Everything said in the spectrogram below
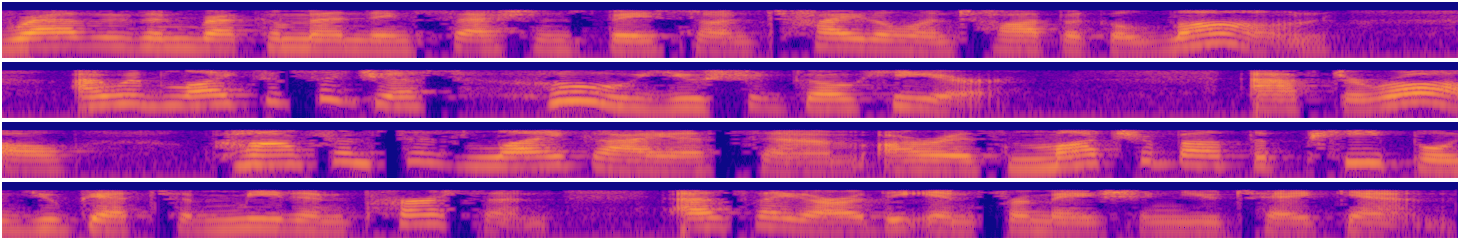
Rather than recommending sessions based on title and topic alone, I would like to suggest who you should go hear. After all, conferences like ISM are as much about the people you get to meet in person as they are the information you take in.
